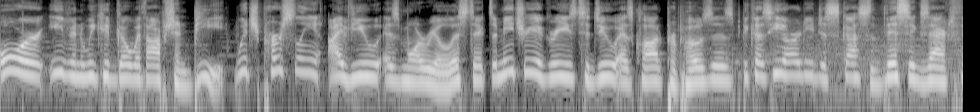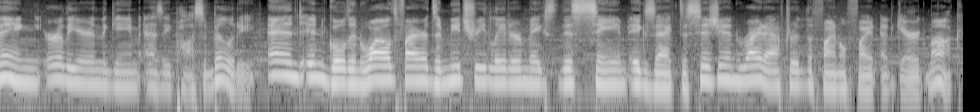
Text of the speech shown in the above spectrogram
Or even we could go with option B, which personally I view as more realistic. Dimitri agrees to do as Claude proposes because he already discussed this exact thing earlier in the game as a possibility. And in Golden Wildfire, Dimitri later makes this same exact decision right after the final fight at Garreg Mach.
